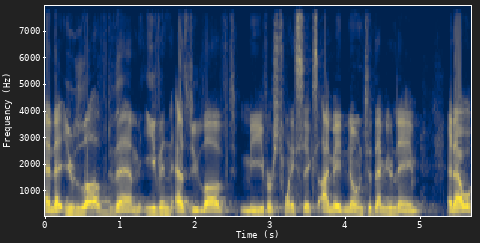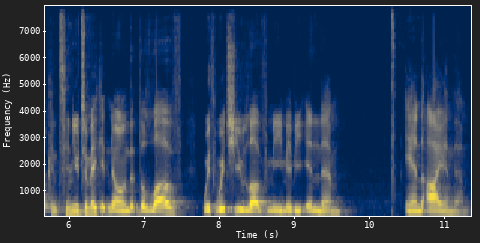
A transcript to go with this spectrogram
and that you loved them even as you loved me. Verse 26 I made known to them your name, and I will continue to make it known that the love with which you loved me may be in them, and I in them.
